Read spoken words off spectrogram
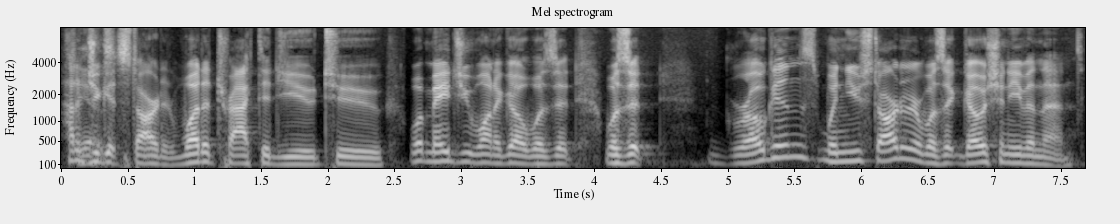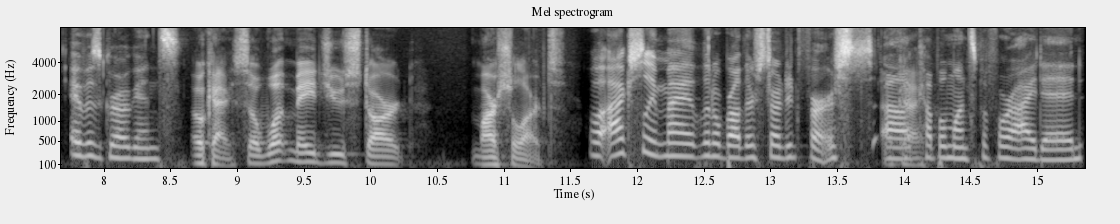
How did She you is. get started? What attracted you to? What made you want to go? Was it was it Grogan's when you started, or was it Goshen even then? It was Grogan's. Okay, so what made you start martial arts? Well, actually, my little brother started first uh, Okay. a couple months before I did.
